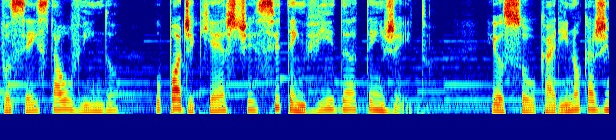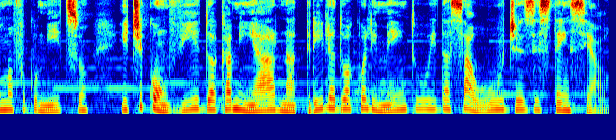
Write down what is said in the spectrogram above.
Você está ouvindo o podcast Se Tem Vida, Tem Jeito. Eu sou Karino Kajima Fukumitsu e te convido a caminhar na trilha do acolhimento e da saúde existencial.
